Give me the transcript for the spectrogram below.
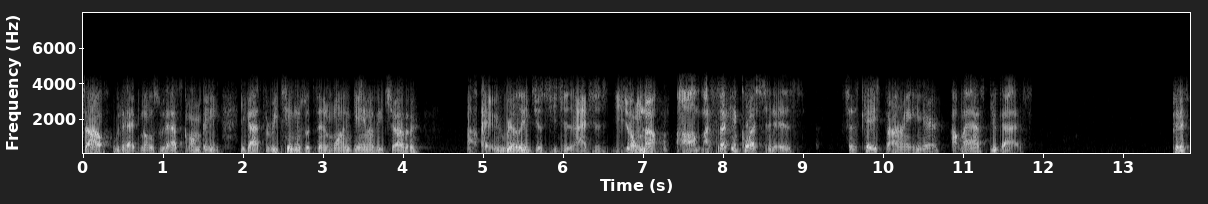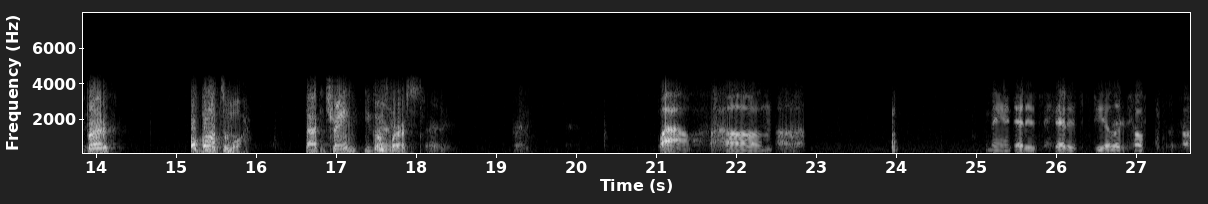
South. Who the heck knows who that's going to be? You got three teams within one game of each other. Uh, really, just you just I just you don't know. Um, my second question is, since K Star ain't here, I'm gonna ask you guys: Pittsburgh or Baltimore? Dr. Train, you go first. Wow. Um, man, that is that is still a tough. One.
